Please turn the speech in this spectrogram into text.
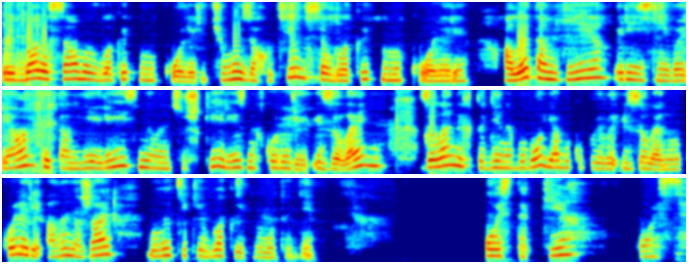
придбала саме в блакитному кольорі. Чомусь захотілося в блакитному кольорі. Але там є різні варіанти, там є різні ланцюжки різних кольорів. І зелені. Зелених тоді не було, я би купила і в зеленому кольорі, але, на жаль, були тільки в блакитному тоді. Ось таке ось.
